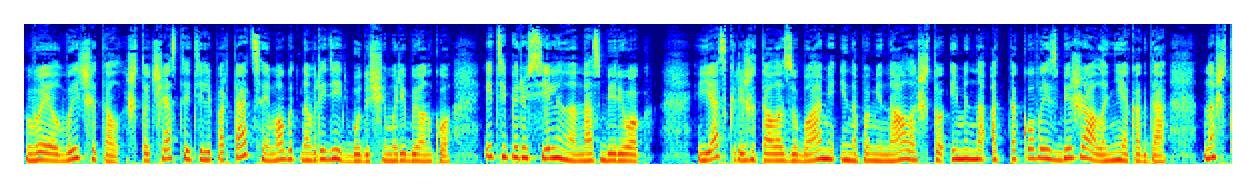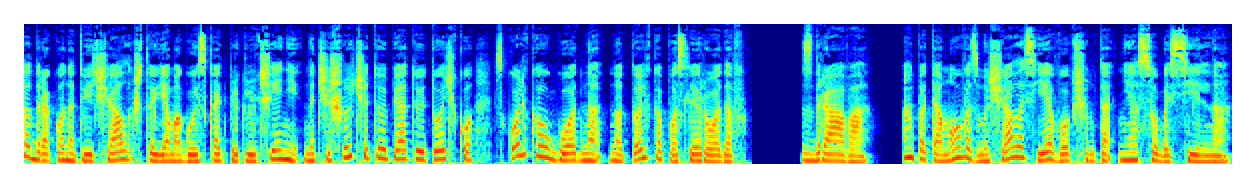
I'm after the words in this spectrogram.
Вейл вычитал, что частые телепортации могут навредить будущему ребенку, и теперь усиленно нас берег. Я скрежетала зубами и напоминала, что именно от такого избежала некогда, на что дракон отвечал, что я могу искать приключений на чешуйчатую пятую точку сколько угодно, но только после родов. Здраво. А потому возмущалась я, в общем-то, не особо сильно.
